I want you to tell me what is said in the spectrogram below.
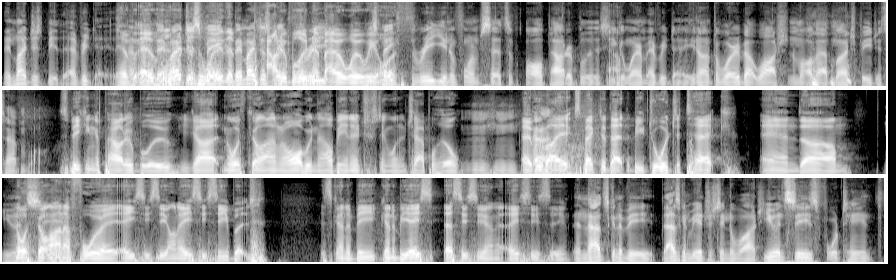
They might just be the everydays. Yeah, I mean, they, might just make, the they might just powder blue three, no matter where we just are. Make three uniform sets of all powder blues. So you can wear them every day. You don't have to worry about washing them all that much, but you just have them all. Speaking of powder blue, you got North Carolina and Auburn. That'll be an interesting one in Chapel Hill. Mm-hmm. Everybody That's, expected that to be Georgia Tech and um, North Carolina for a ACC on ACC, but it's going to be going to be SEC on ACC, and that's going to be that's going to be interesting to watch. UNC's 14th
